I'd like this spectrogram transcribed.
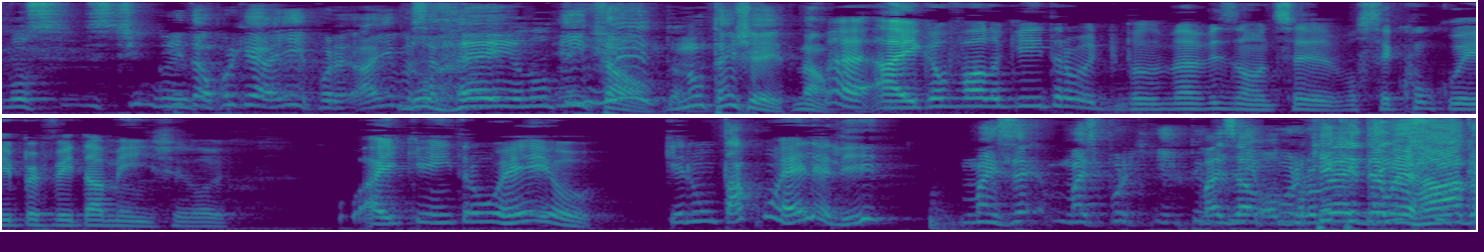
você distingue Então, porque aí, por- aí do você. rei? Não tem então, jeito. não tem jeito, não. É, aí que eu falo que entra, tipo, na minha visão, de você, você concluir perfeitamente. lógico. Aí que entra o Rail, que ele não tá com ele ali. Mas, é, mas por, e- Mas e o por problema que, é que deu errado?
